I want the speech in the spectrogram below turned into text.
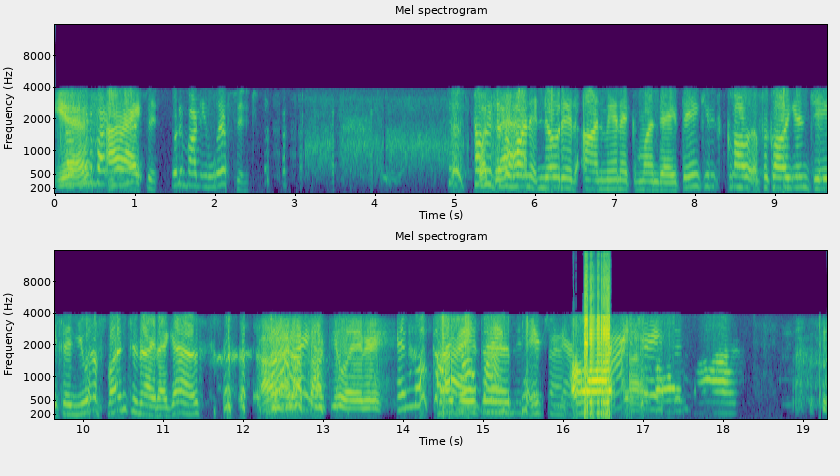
yes. what about All right. illicit? What about illicit? Probably What's the that? one that noted on Manic Monday. Thank you call, for calling in, Jason. You have fun tonight, I guess. All right, I'll talk to you later. And look Bye, up Jason. the dictionary. Oh, Hi, Jason.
